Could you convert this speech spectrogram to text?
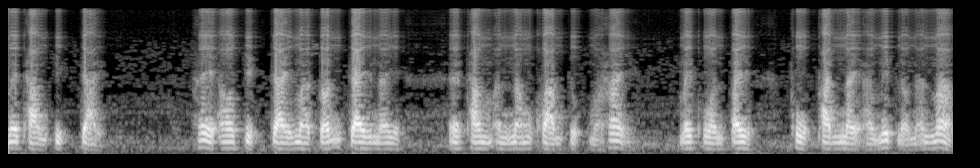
ในทางจิตใจ ให้เอาจิตใจมาสนใจในธรรมอันนำความสุขมาให้ ไม่ควรไปผูกพันในอมิตรเหล่านั้นมาก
